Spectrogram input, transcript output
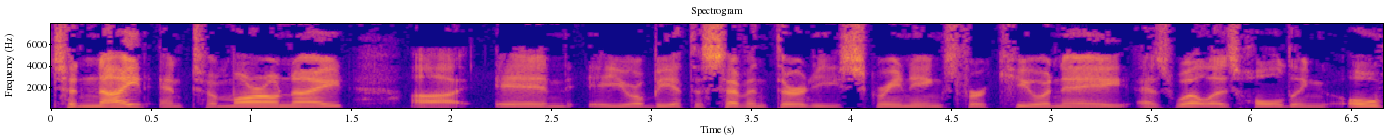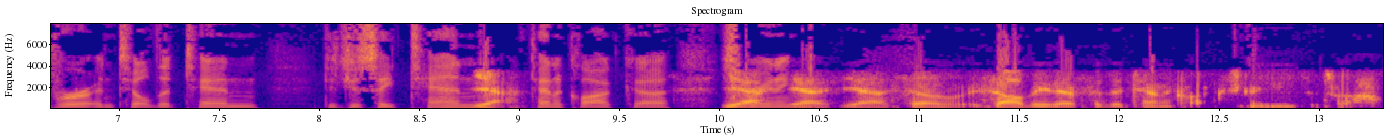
tonight and tomorrow night, uh, and you'll be at the 7:30 screenings for Q and A, as well as holding over until the 10. Did you say 10? Yeah, 10 o'clock. Uh, yeah, screening? yeah, yeah. So, so I'll be there for the 10 o'clock screenings as well.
